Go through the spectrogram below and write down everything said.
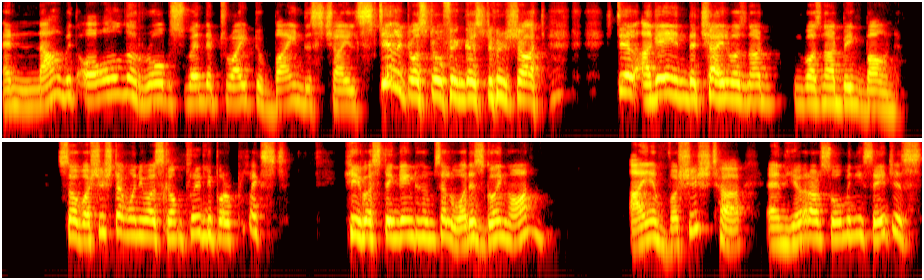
And now, with all the ropes, when they tried to bind this child, still it was two fingers too short. Still, again, the child was not was not being bound. So Vashishta Muni was completely perplexed. He was thinking to himself, "What is going on? I am Vashishta, and here are so many sages.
